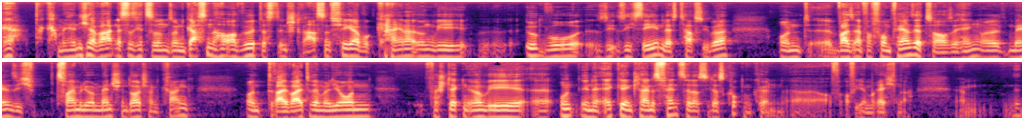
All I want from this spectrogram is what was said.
naja, da kann man ja nicht erwarten, dass das jetzt so ein, so ein Gassenhauer wird, dass den Straßenfeger, wo keiner irgendwie äh, irgendwo sich sehen lässt tagsüber und äh, weil sie einfach vorm Fernseher zu Hause hängen oder melden sich zwei Millionen Menschen in Deutschland krank und drei weitere Millionen verstecken irgendwie äh, unten in der Ecke ein kleines Fenster, dass sie das gucken können äh, auf, auf ihrem Rechner. Ähm,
